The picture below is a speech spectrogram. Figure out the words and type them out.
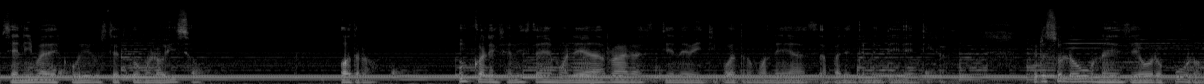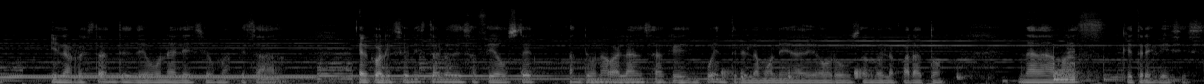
¿Se anima a descubrir usted cómo lo hizo? Otro. Un coleccionista de monedas raras tiene 24 monedas aparentemente idénticas pero solo una es de oro puro y la restante es de una lesión más pesada. El coleccionista lo desafía a usted ante una balanza que encuentre la moneda de oro usando el aparato nada más que tres veces.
